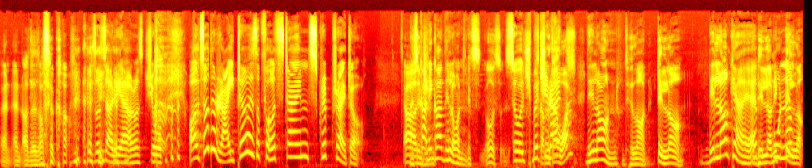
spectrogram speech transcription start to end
and, and others also come. so sorry, I almost choked. also, the writer is a first time script writer. Uh, As in written- Kanika Dhillon. It's oh, so, So, it's- but she Kanika writes what? Dhillon. Dhillon. Dhillon. Dhillon क्या है? Dhillon, नहीं पूनम Dhillon.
